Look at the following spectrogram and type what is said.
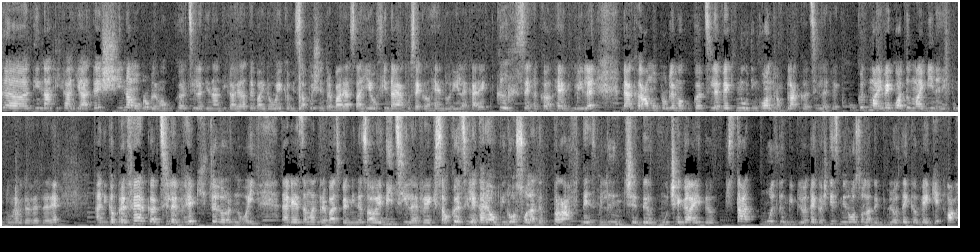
uh, din anticariate și n-am o problemă cu cărțile din anticariate, by the way, că mi s-a pus și întrebarea asta, eu fiind aia cu second hand-urile, care câh second hand-urile, dacă am o problemă cu cărțile vechi, nu, din contră, îmi plac cărțile vechi, cu cât mai vechi, cu atât mai bine din punctul meu de vedere. Adică prefer cărțile vechi celor noi, dacă e să mă întrebați pe mine, sau edițiile vechi, sau cărțile care au mirosul ăla de praf, de lânce, de mucegai, de stat mult în bibliotecă. Știți mirosul ăla de bibliotecă veche? Ah,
